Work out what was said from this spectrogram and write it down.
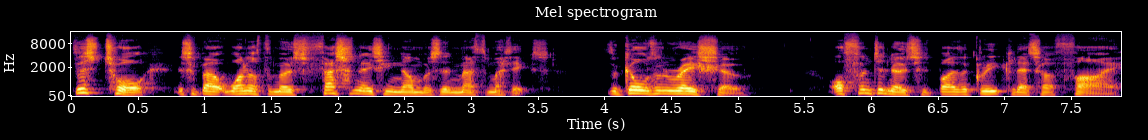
This talk is about one of the most fascinating numbers in mathematics, the golden ratio, often denoted by the Greek letter phi.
